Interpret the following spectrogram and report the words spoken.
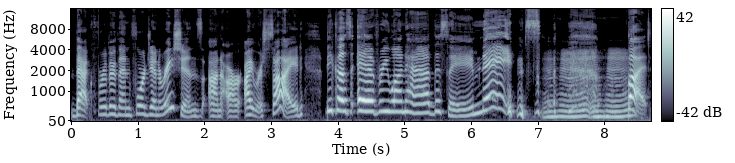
back further than four generations on our Irish side because everyone had the same names. Mm-hmm, mm-hmm. But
